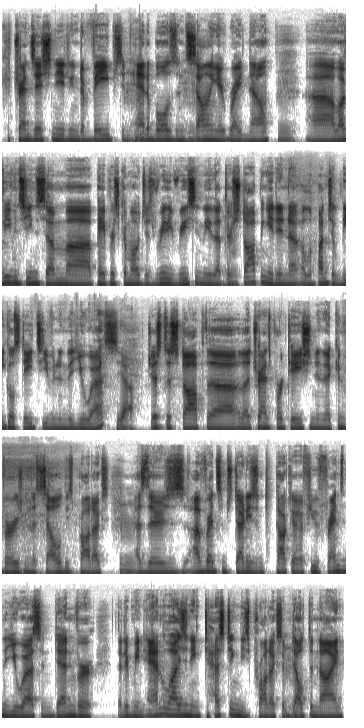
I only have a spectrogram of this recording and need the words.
transitioning it into vapes and mm-hmm. edibles and mm-hmm. selling it right now. Um, I've even seen some uh, papers come out just really recently that they're mm-hmm. stopping it in a, a bunch of legal states, even in the U.S. Yeah. just to stop the the transportation and the conversion to sell these products. Mm. As there's, I've read some studies and talked to a few friends in the U.S. and Denver that have been analyzing and testing these products of Delta 9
